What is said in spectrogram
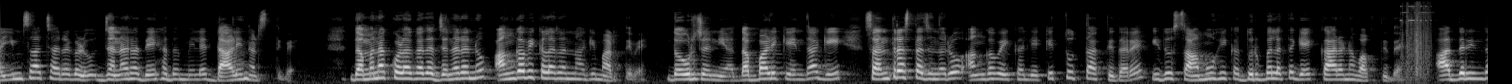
ಹಿಂಸಾಚಾರಗಳು ಜನರ ದೇಹದ ಮೇಲೆ ದಾಳಿ ನಡೆಸ್ತಿವೆ. ದಮನಕ್ಕೊಳಗಾದ ಜನರನ್ನು ಅಂಗವಿಕಲರನ್ನಾಗಿ ಮಾಡ್ತಿವೆ. ದೌರ್ಜನ್ಯ. ದಬ್ಬಾಳಿಕೆಯಿಂದಾಗಿ ಸಂತ್ರಸ್ತ ಜನರು ಅಂಗವೈಕಲ್ಯಕ್ಕೆ ತುತ್ತಾಗ್ತಿದ್ದಾರೆ. ಇದು ಸಾಮೂಹಿಕ ದುರ್ಬಲತೆಗೆ ಕಾರಣವಾಗ್ತಿದೆ. ಆದ್ದರಿಂದ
